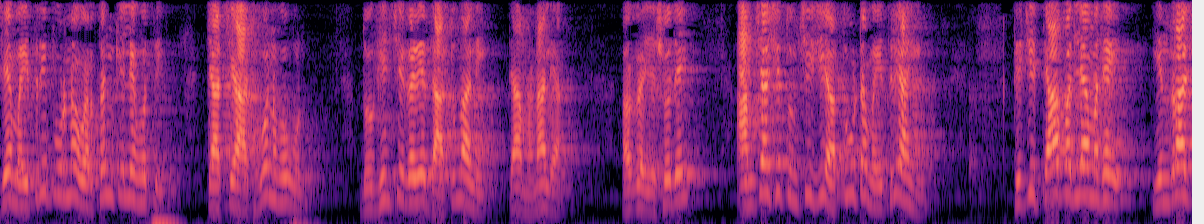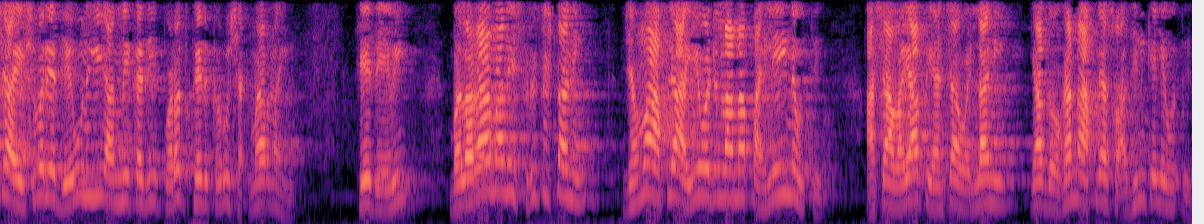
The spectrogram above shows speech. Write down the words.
जे मैत्रीपूर्ण वर्तन केले होते त्याचे आठवण होऊन दोघींचे गळे दाटून आले. त्या म्हणाल्या अगं यशोदे आमच्याशी तुमची जी अतूट मैत्री आहे तिची त्या बदल्यामध्ये इंद्राचे ऐश्वर देऊनही आम्ही कधी परतफेड करू शकणार नाही. हे देवी बलराम आणि श्रीकृष्णांनी जेव्हा आपल्या आई वडिलांना पाहिलेही नव्हते अशा वयात यांच्या वडिलांनी या दोघांना आपल्या स्वाधीन केले होते.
